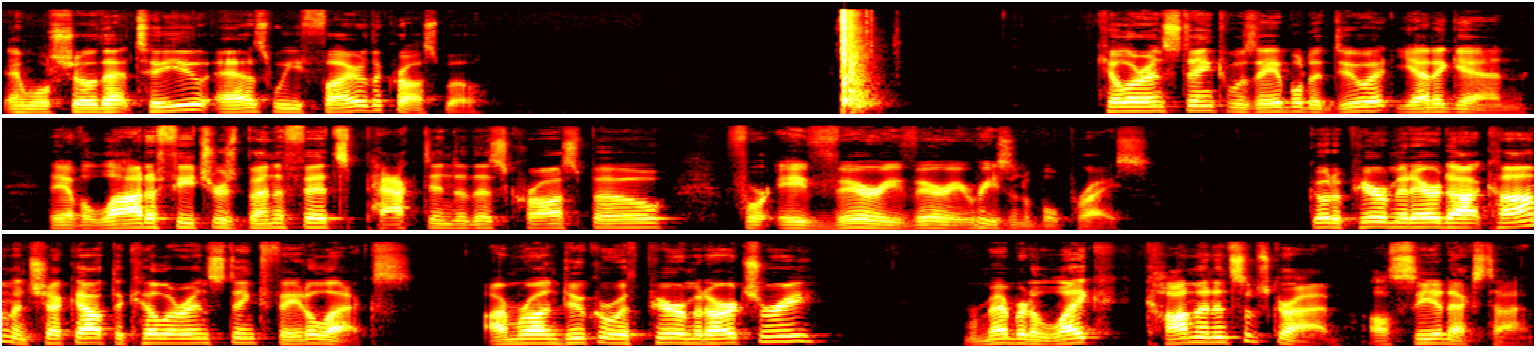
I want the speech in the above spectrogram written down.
and we'll show that to you as we fire the crossbow. Killer Instinct was able to do it yet again. They have a lot of features benefits packed into this crossbow for a very, very reasonable price. Go to pyramydair.com and check out the Killer Instinct Fatal X. I'm Ron Duker with Pyramyd Archery. Remember to like, comment, and subscribe. I'll see you next time.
